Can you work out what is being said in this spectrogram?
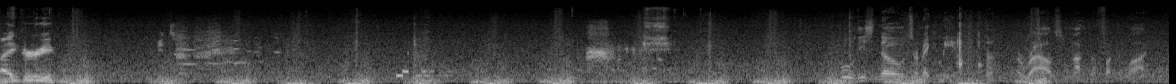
I agree. Me too. Ooh, these nodes are making me aroused. I'm not gonna fucking lie.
